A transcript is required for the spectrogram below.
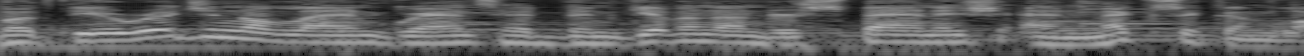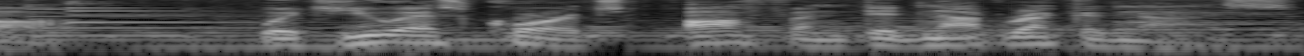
But the original land grants had been given under Spanish and Mexican law, which U.S. courts often did not recognize.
